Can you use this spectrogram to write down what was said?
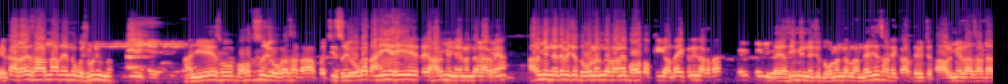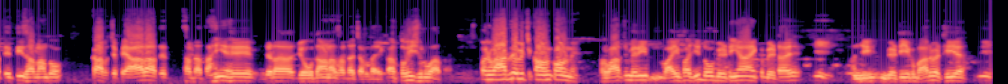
ਜੇ ਘਰ ਵਾਲੇ ਸਾਥ ਨਾ ਦੇਣ ਤਾਂ ਕੁਝ ਵੀ ਨਹੀਂ ਹੁੰਦਾ। ਜੀ ਜੀ। ਹਾਂਜੀ ਇਹ ਸੋ ਬਹੁਤ ਸਹਿਯੋਗ ਆ ਸਾਡਾ ਆਪਸ ਵਿੱਚ ਹੀ ਸਹਿਯੋਗ ਆ ਤਾਂ ਹੀ ਇਹ ਹਰ ਮਹੀਨੇ ਲੰਗਰ ਲੱਗ ਰਹੇ ਆ। ਹਰ ਮਹੀਨੇ ਦੇ ਵਿੱਚ ਦੋ ਲੰਗਰ ਲਾਣੇ ਬਹੁਤ ਔਖੀ ਗੱਲ ਹੈ ਇੱਕ ਨਹੀਂ ਲੱਗਦਾ। ਬਿਲਕੁਲ ਜੀ ਤੇ ਅਸੀਂ ਮਹੀਨੇ 'ਚ ਦੋ ਲੰਗਰ ਲਾਉਂਦੇ ਆ ਜੇ ਸਾਡੇ ਘਰ ਦੇ ਵਿੱਚ ਤਾਲਮੇਲ ਆ ਸਾਡਾ 33 ਸਾਲਾਂ ਤੋਂ ਘਰ 'ਚ ਪਿਆਰ ਆ ਤੇ ਸਾਡਾ ਤਾਂ ਹੀ ਇਹ ਜਿਹੜਾ ਯੋਗਦਾਨ ਆ ਸਾਡਾ ਚੱਲਦਾ ਹੈ ਘਰ ਤੋਂ ਹੀ ਸ਼ੁਰੂਆਤ ਆ। ਪਰਿਵਾਰ ਦੇ ਵਿੱਚ ਕੌਣ ਕੌਣ ਨੇ? ਪਰਿਵਾਰ 'ਚ ਮੇਰੀ ਵਾਈਫ ਆ ਜੀ ਦੋ ਬੇਟੀਆਂ ਇੱਕ ਬੇਟਾ ਹੈ ਜੀ। ਹਾਂਜੀ ਬੇਟੀ ਇੱਕ ਬਾਹਰ ਬੈਠੀ ਹੈ। ਜੀ।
